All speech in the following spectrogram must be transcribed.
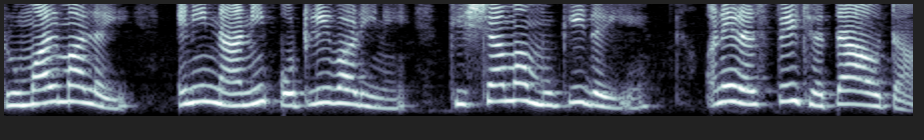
રૂમાલમાં લઈ એની નાની પોટલીવાળીને ખિસ્સામાં મૂકી દઈએ અને રસ્તે જતા આવતા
